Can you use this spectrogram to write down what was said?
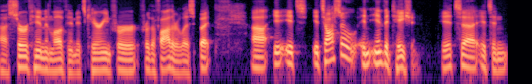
uh, serve Him and love Him. It's caring for for the fatherless, but uh, it, it's it's also an invitation. It's a it's an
